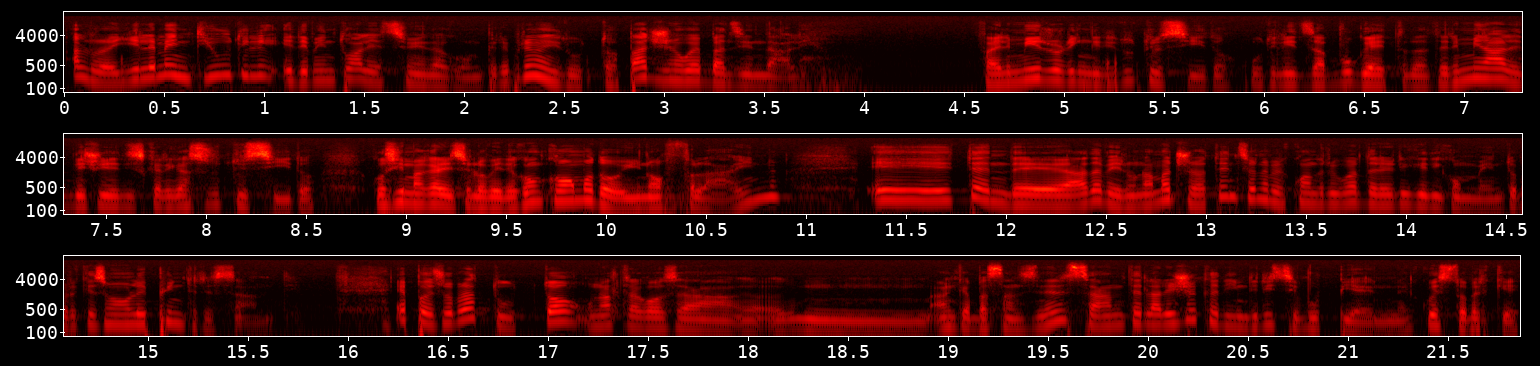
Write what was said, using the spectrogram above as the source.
Allora, gli elementi utili ed eventuali azioni da compiere. Prima di tutto, pagine web aziendali fa il mirroring di tutto il sito, utilizza wget da terminale e decide di scaricarsi tutto il sito, così magari se lo vede con comodo in offline e tende ad avere una maggiore attenzione per quanto riguarda le righe di commento, perché sono le più interessanti. E poi soprattutto, un'altra cosa mh, anche abbastanza interessante, la ricerca di indirizzi VPN. Questo perché?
